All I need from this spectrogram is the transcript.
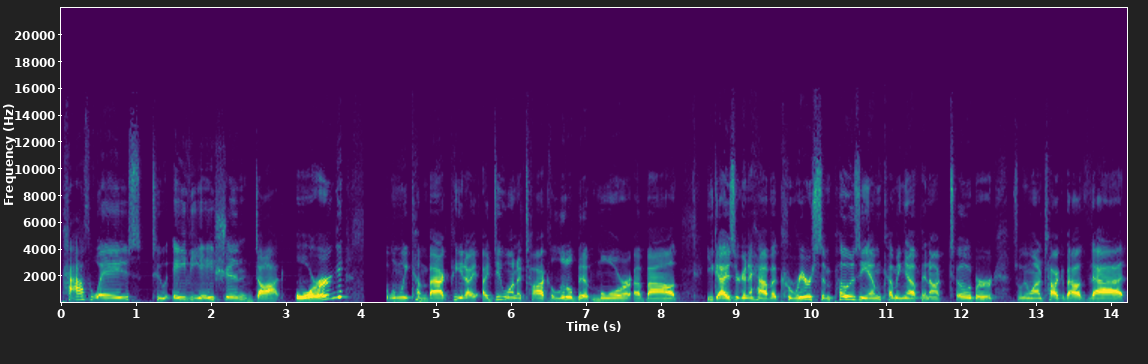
pathwaystoaviation.org. When we come back, Pete, I, I do want to talk a little bit more about you guys are going to have a career symposium coming up in October. So we want to talk about that.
